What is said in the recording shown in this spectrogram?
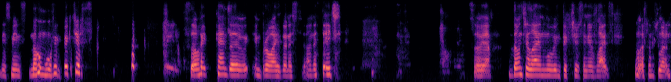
This means no moving pictures. so I kind of improvised on a, on a stage. So yeah, don't rely on moving pictures in your slides. Lessons learned.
